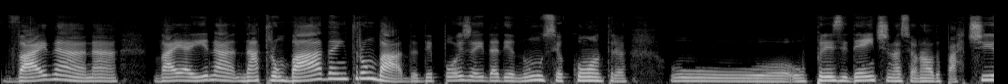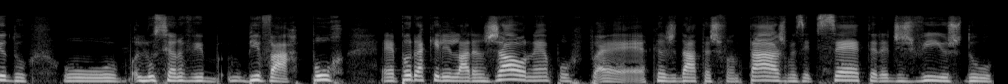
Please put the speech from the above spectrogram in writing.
vai na, na vai aí na, na trombada em trombada. Depois aí da denúncia contra o, o, presidente nacional do partido, o Luciano Bivar, por, é, por aquele laranjal, né, por é, candidatas fantasmas, etc., desvios do,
